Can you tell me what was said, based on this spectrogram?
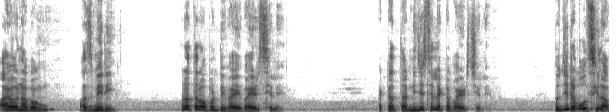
আয়ন এবং আজমেরি, এরা তার অপর দুই ভাই ভাইয়ের ছেলে। একটা তার নিজের ছেলে, একটা ভাইয়ের ছেলে। তো যেটা বলছিলাম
